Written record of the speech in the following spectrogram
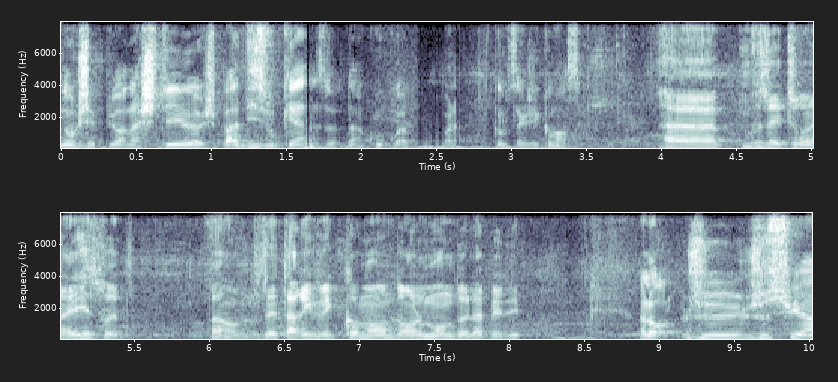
Donc j'ai pu en acheter, euh, je sais pas, 10 ou 15 d'un coup. Quoi. Voilà, comme ça que j'ai commencé. Euh, Vous êtes journaliste, vous êtes, enfin, vous êtes arrivé comment dans le monde de la BD Alors, je, je suis un,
